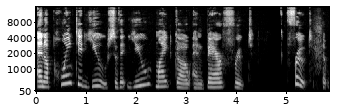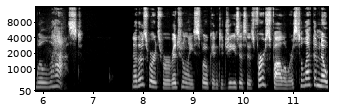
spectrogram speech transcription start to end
and appointed you so that you might go and bear fruit, fruit that will last. Now, those words were originally spoken to Jesus' first followers to let them know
